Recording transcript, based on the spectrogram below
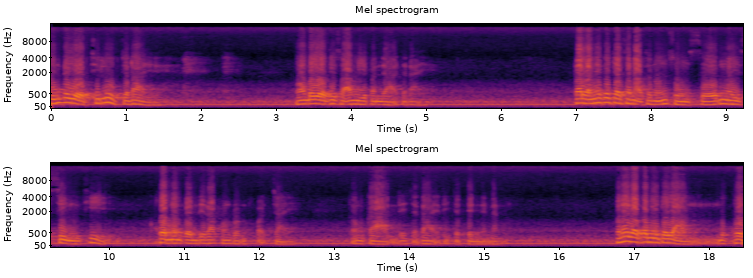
ถึงประโยชน์ที่ลูกจะได้ มองประโยชน์ที่สามีปัญญาจะได้ตอนหลังนี้ก็จะสนับสนุนส่งเสริมในสิ่งที่คนนั้นเป็นที่รักของตนพอใจ ต้องการที่จะได้ที่จะเป็นอย่างนั้น เพราะนี้นเราก็มีตัวอย่างบุคคล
